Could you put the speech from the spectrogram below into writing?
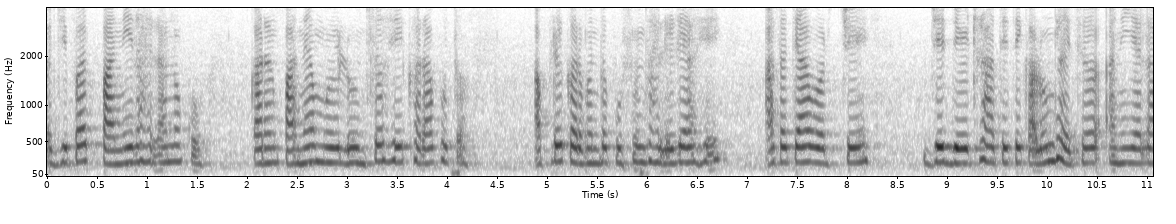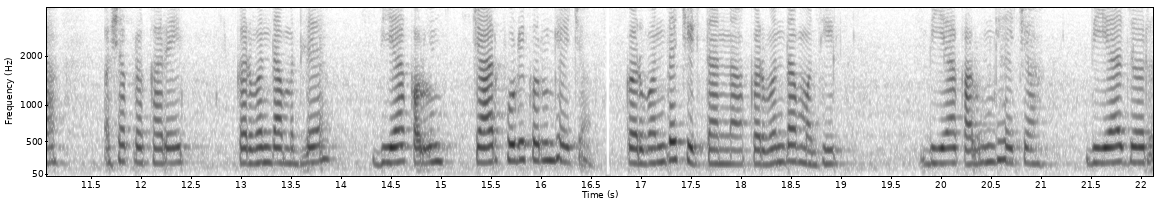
अजिबात पाणी राहायला नको कारण पाण्यामुळे लोणचं हे खराब होतं. आपले करवंद पुसून झालेले आहे. आता त्यावरचे जे देठ राहते ते काढून घ्यायचं आणि याला अशा प्रकारे करवंदामधल्या बिया काढून चार फोडी करून घ्यायच्या. करवंद चिरताना करवंदामधील बिया काढून घ्यायच्या. बिया जर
